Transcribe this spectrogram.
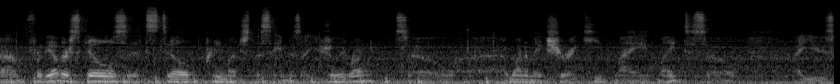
Um, for the other skills, it's still pretty much the same as I usually run, so uh, I want to make sure I keep my might, so I use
